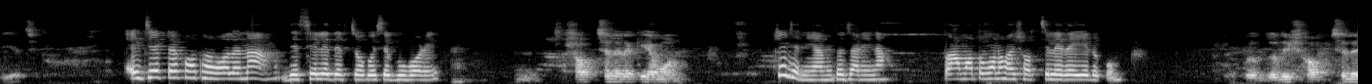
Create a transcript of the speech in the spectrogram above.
দিয়েছে? এই যে একটা কথা বলে না যে ছেলেদের চোখ হয়েছে গোবরে। সব ছেলেরা কি এমন? কে জানি আমি তো জানি না। তো আমার তো মনে হয় সব ছেলেরাই এরকম। তো যদি সব ছেলে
